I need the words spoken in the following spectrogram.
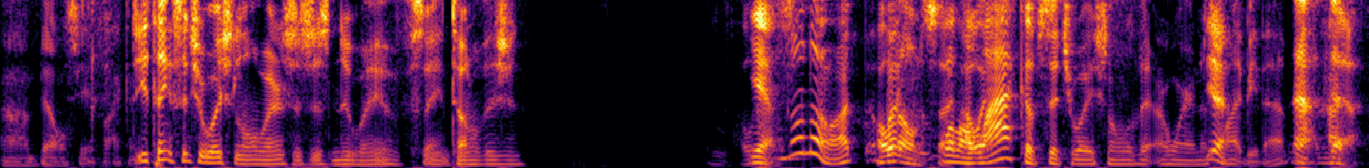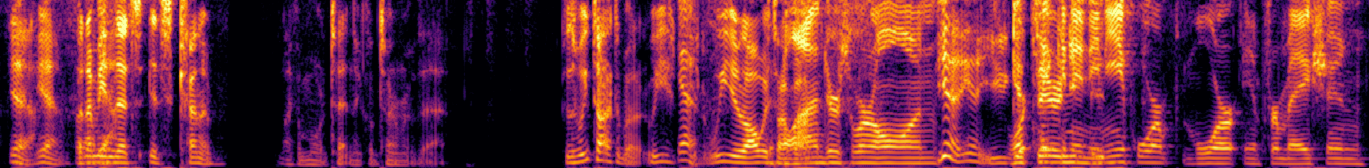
uh, Bill. See if I can. Do you think situational awareness is just a new way of saying tunnel vision? Hold yes. No, no. I, Hold but- on a sec. Well, a Oh, lack of situational awareness Yeah. might be that. Nah, yeah. Yeah, yeah. But I mean, that's it's kind of like a more technical term of that because we talked about it. We Yeah. we always The talk about blinders were on. yeah, yeah. You We're get there taking and in any for more information.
